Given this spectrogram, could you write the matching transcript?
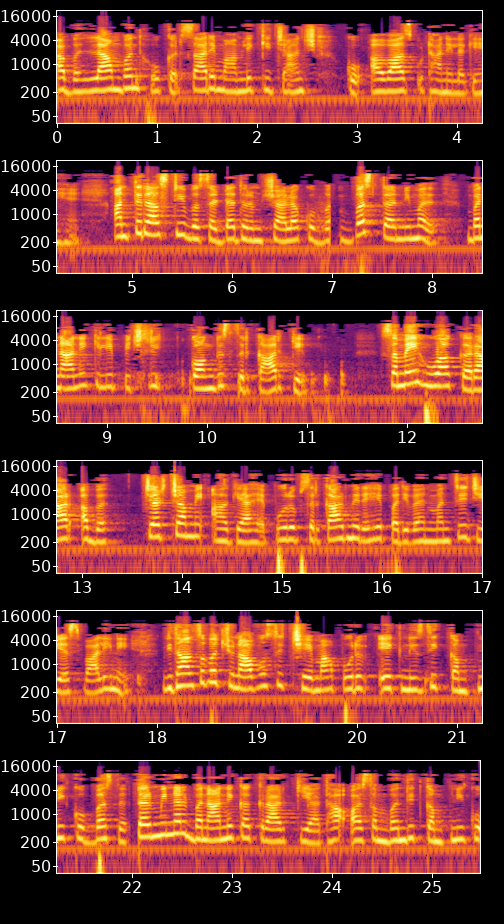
अब लामबंद होकर सारे मामले की जाँच को आवाज़ उठाने लगे हैं। अंतर्राष्ट्रीय बस अड्डा धर्मशाला को बस टर्मिनल बनाने के लिए पिछली कांग्रेस सरकार के समय हुआ करार। अब चर्चा में आ गया है। पूर्व सरकार में रहे परिवहन मंत्री जीएस वाली ने विधानसभा चुनावों से छह माह पूर्व एक निजी कंपनी को बस टर्मिनल बनाने का करार किया था और संबंधित कंपनी को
